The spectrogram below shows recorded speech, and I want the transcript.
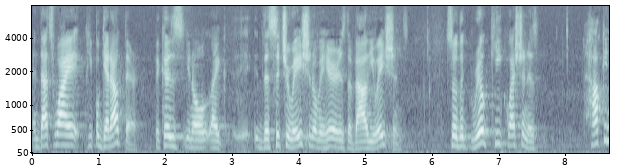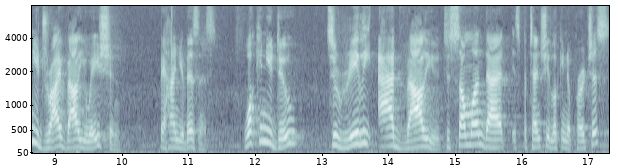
and that's why people get out there because, you know, like the situation over here is the valuations. So the real key question is, how can you drive valuation behind your business? What can you do to really add value to someone that is potentially looking to purchase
